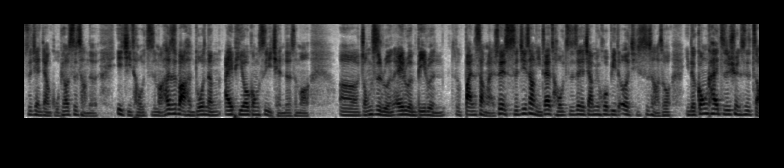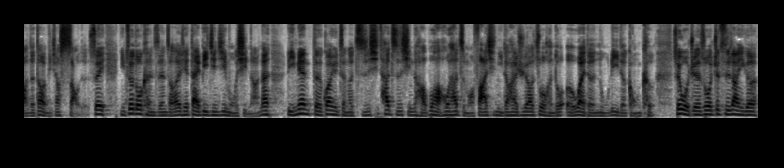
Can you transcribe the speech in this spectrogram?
之前讲股票市场的一级投资嘛。它是把很多能 IPO 公司以前的什么。呃种子轮 A 轮 B 轮就搬上来，所以实际上你在投资这些加密货币的二级市场的时候，你的公开资讯是找得到比较少的，所以你最多可能只能找到一些代币经济模型啊，那里面的关于整个执行它执行的好不好或它怎么发起，你都还需要做很多额外的努力的功课。所以我觉得说，就是让一个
